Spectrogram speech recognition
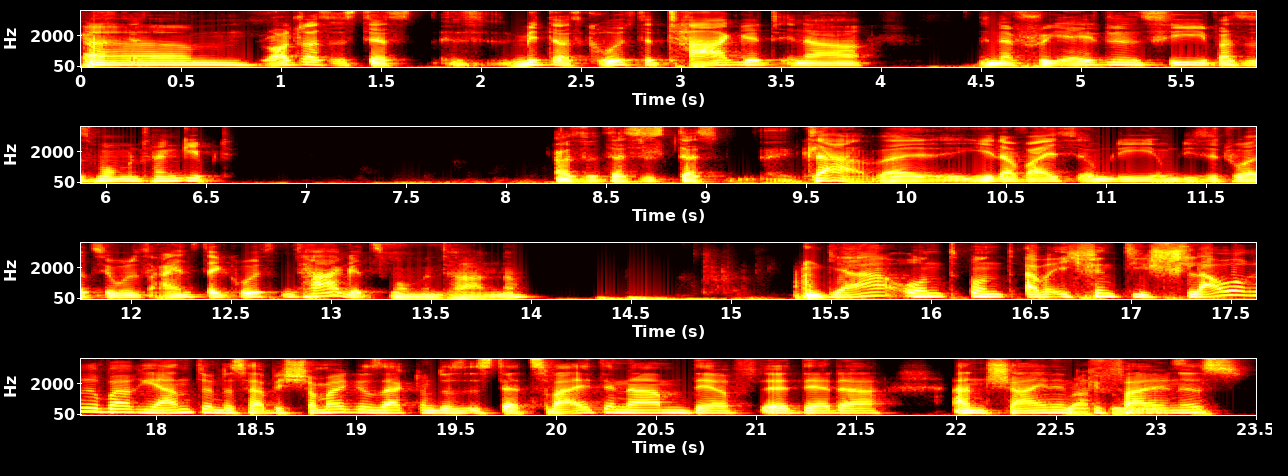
Ähm, Rodgers ist, das, ist mit das größte Target in der, in der Free Agency, was es momentan gibt. Also das ist das klar, weil jeder weiß um die um die Situation ist eins der größten Targets momentan, ne? Ja, und, und aber ich finde die schlauere Variante, und das habe ich schon mal gesagt, und das ist der zweite Name, der, äh, der da anscheinend Russell gefallen Wilson. ist,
